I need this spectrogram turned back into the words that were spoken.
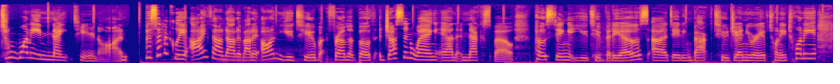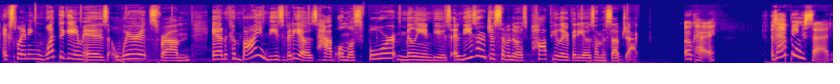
2019 on. Specifically, I found out about it on YouTube from both Justin Whang and Nexpo, posting YouTube videos uh, dating back to January of 2020, explaining what the game is, where it's from, and combined, these videos have almost 4 million views. And these are just some of the most popular videos on the subject. Okay. That being said,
